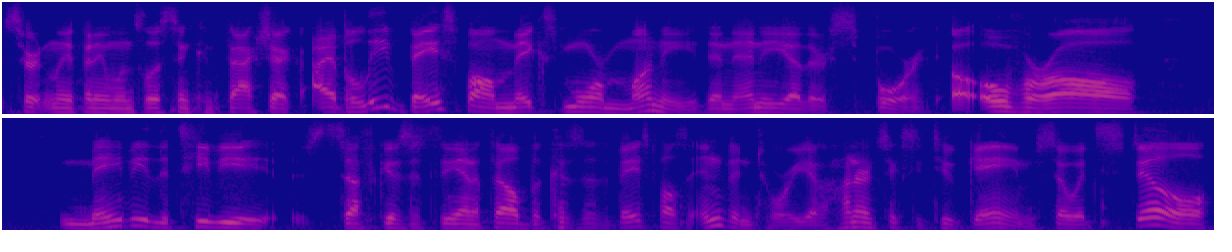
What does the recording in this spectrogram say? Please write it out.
certainly if anyone's listening can fact check. I believe baseball makes more money than any other sport overall. Maybe the TV stuff gives it to the NFL because of the baseball's inventory. You have 162 games, so it's still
